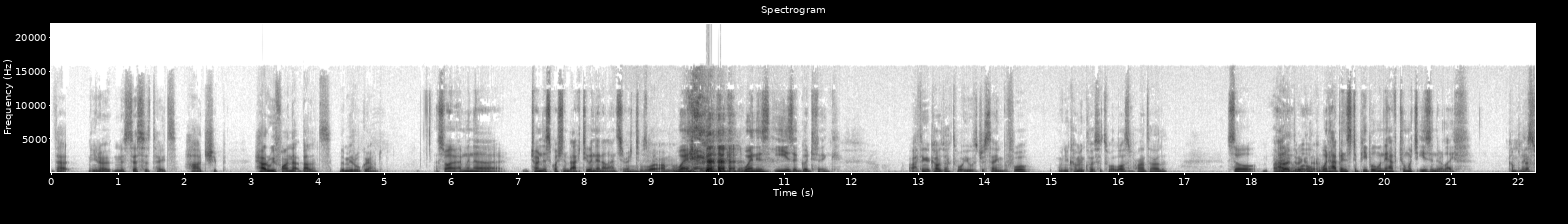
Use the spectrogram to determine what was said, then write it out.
that, you know, necessitates hardship? How do we find that balance, the middle ground? So I- I'm going to turn this question back to you and then I'll answer it. Well, I'm not When, when is ease a good thing? I think it comes back to what you was just saying before. When you're coming closer to Allah subhanahu wa ta'ala. So, I don't know, I get wh- that what happens to people when they have too much ease in their life? That's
